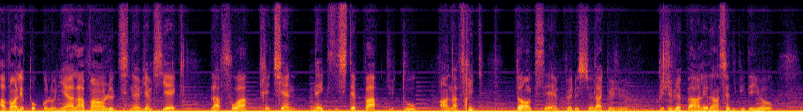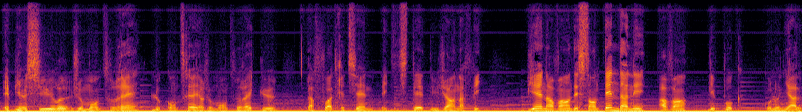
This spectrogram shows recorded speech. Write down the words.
avant l'époque coloniale, avant le 19e siècle, la foi chrétienne n'existait pas du tout en Afrique. Donc, c'est un peu de cela que je, que je vais parler dans cette vidéo. Et bien sûr, je montrerai le contraire. Je montrerai que la foi chrétienne existait déjà en Afrique bien avant des centaines d'années avant l'époque coloniale.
